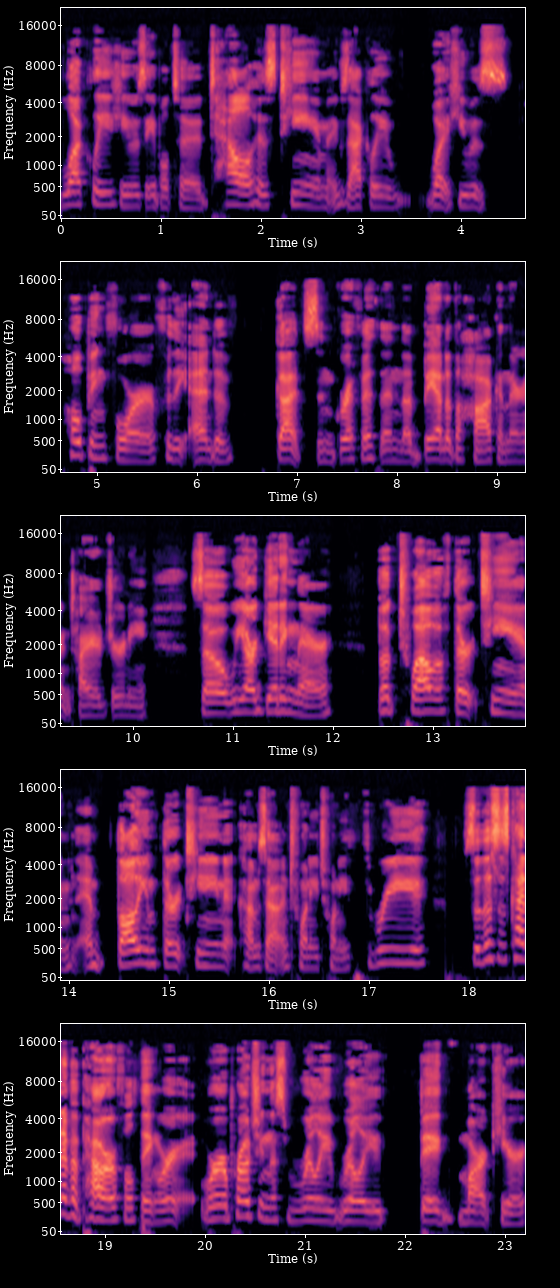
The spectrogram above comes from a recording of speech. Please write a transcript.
Luckily, he was able to tell his team exactly what he was hoping for for the end of Guts and Griffith and the Band of the Hawk and their entire journey. So we are getting there. Book 12 of 13 and volume 13 comes out in 2023. So this is kind of a powerful thing. We're we're approaching this really really big mark here.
